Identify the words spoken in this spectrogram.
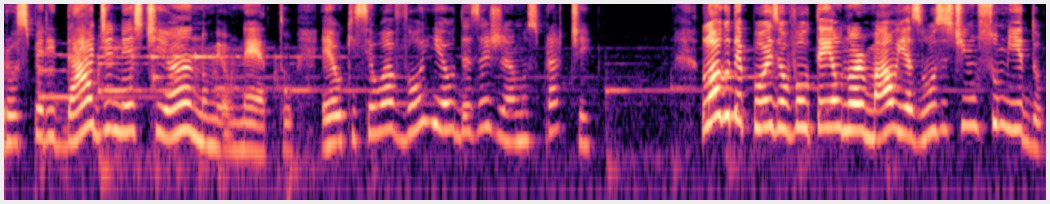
Prosperidade neste ano, meu neto, é o que seu avô e eu desejamos para ti. Logo depois eu voltei ao normal e as luzes tinham sumido.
